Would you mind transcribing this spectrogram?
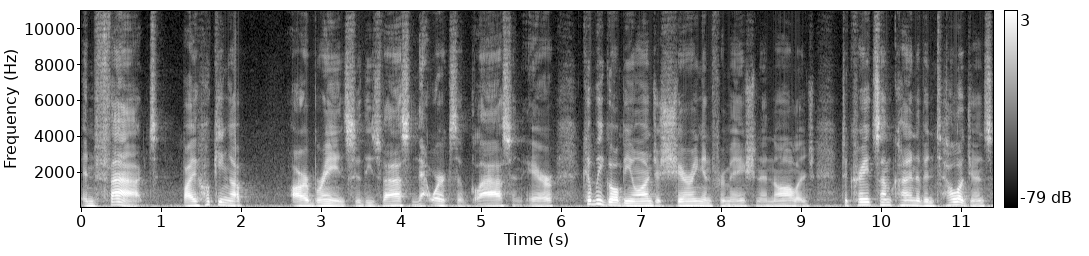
in fact, by hooking up our brains through these vast networks of glass and air, could we go beyond just sharing information and knowledge to create some kind of intelligence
